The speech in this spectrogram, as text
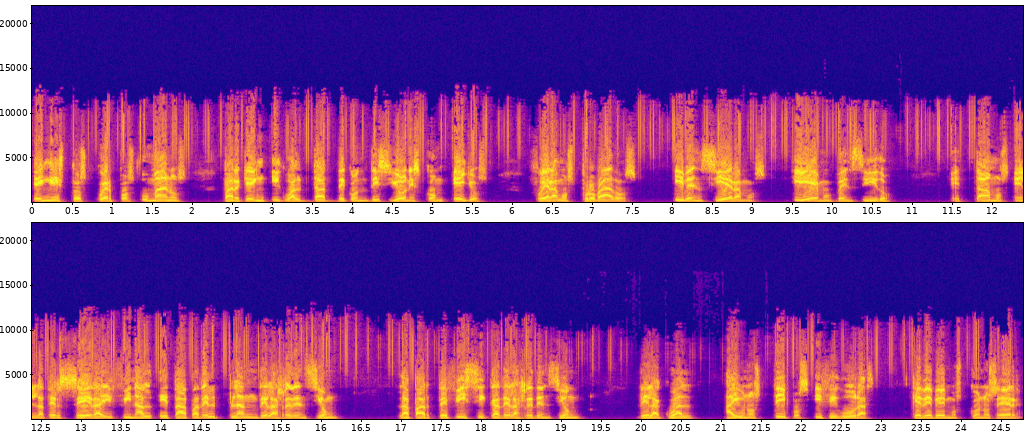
en estos cuerpos humanos, para que en igualdad de condiciones con ellos fuéramos probados y venciéramos y hemos vencido. Estamos en la tercera y final etapa del plan de la redención, la parte física de la redención, de la cual hay unos tipos y figuras que debemos conocer.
